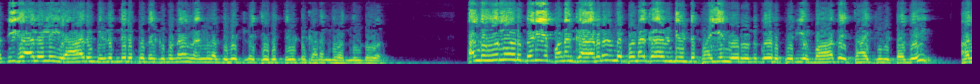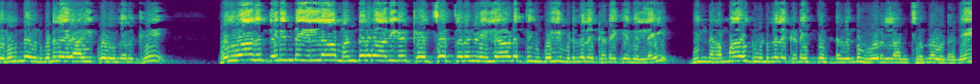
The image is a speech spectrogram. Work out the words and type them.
அதிகாலையில் யாரும் எழுந்திருப்பதற்கு முன்னால் நாங்கள் அந்த வீட்டில் ஜெபித்து விட்டு கடந்து வந்து விடுவோம் அந்த ஊர்ல ஒரு பெரிய பணக்காரர் அந்த பணக்காரன் வீட்டு பையன் ஒருவனுக்கு ஒரு பெரிய பாதை தாக்கி விட்டது அதிலிருந்து அவர் விடுதலை ஆகிக் கொள்வதற்கு பொதுவாக தெரிந்த எல்லா மந்திரவாதிகள் கேட்சத்திரங்கள் எல்லா இடத்துக்கும் போய் விடுதலை கிடைக்கவில்லை. இந்த அம்மாவுக்கு விடுதலை கிடைத்து விட்டது என்று ஊரெல்லாம் சொன்ன உடனே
